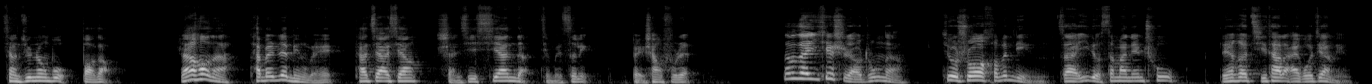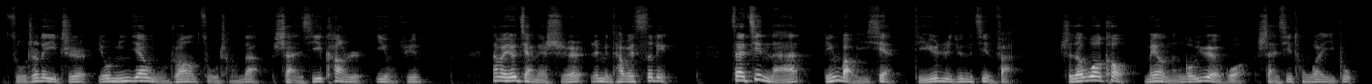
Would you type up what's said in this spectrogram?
向军政部报到。然后呢，他被任命为他家乡陕西西安的警备司令，北上赴任。那么，在一些史料中呢，就说何文鼎在一九三八年初，联合其他的爱国将领，组织了一支由民间武装组成的陕西抗日义勇军。那么，由蒋介石任命他为司令，在晋南灵宝一线抵御日军的进犯，使得倭寇没有能够越过陕西潼关一步，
